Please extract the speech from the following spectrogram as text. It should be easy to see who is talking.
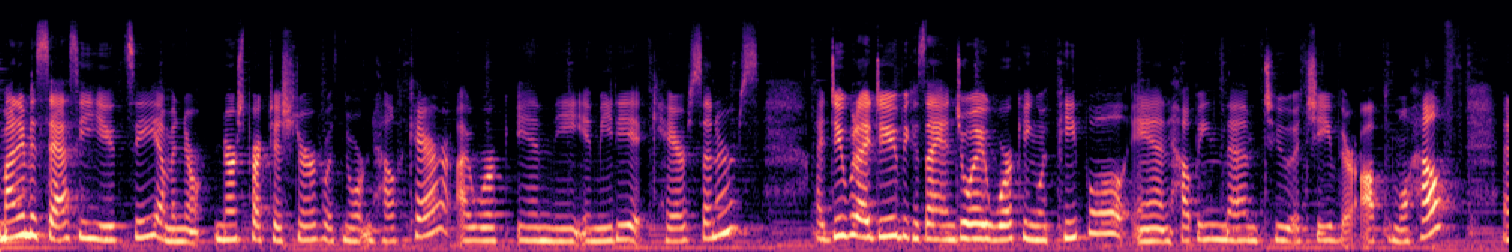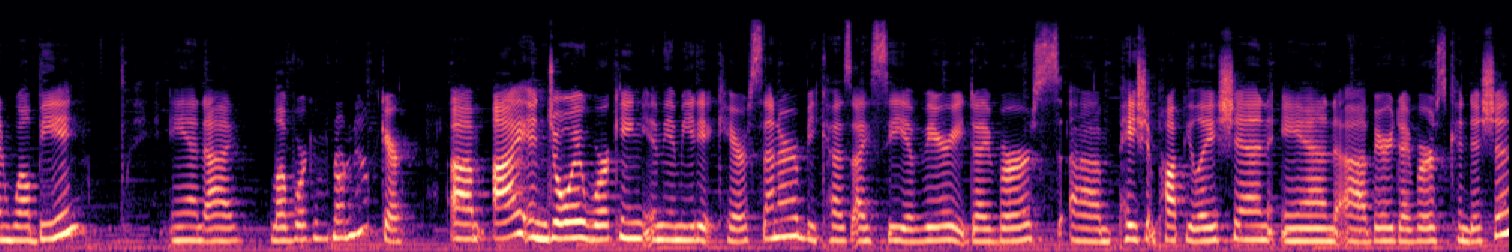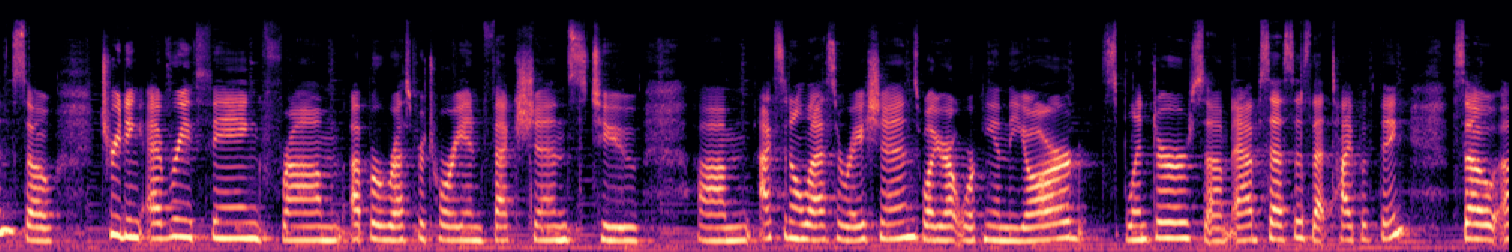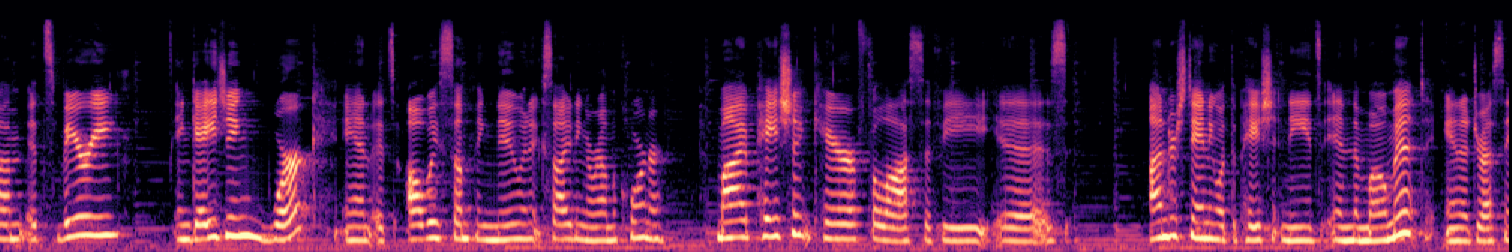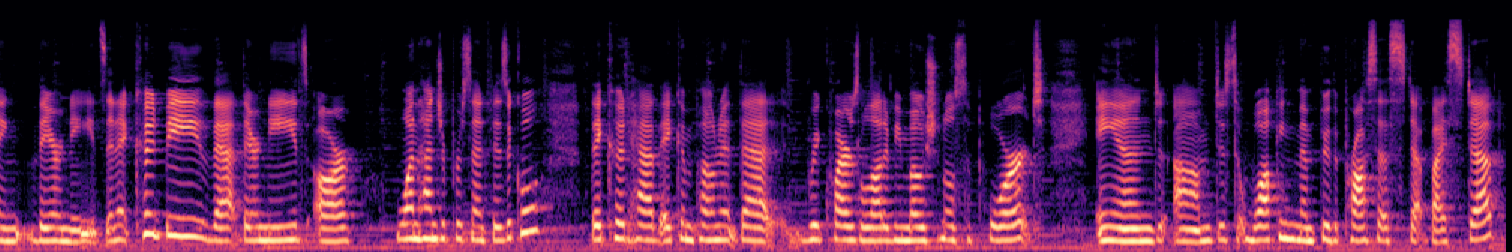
Speaker 1: My name is Sassy Utsey. I'm a nurse practitioner with Norton Healthcare. I work in the immediate care centers. I do what I do because I enjoy working with people and helping them to achieve their optimal health and well-being. And I love working with Norton Healthcare. Um, I enjoy working in the immediate care center because I see a very diverse um, patient population and uh, very diverse conditions. So, treating everything from upper respiratory infections to um, accidental lacerations while you're out working in the yard, splinters, um, abscesses, that type of thing. So, um, it's very engaging work and it's always something new and exciting around the corner. My patient care philosophy is understanding what the patient needs in the moment and addressing their needs. And it could be that their needs are 100% physical. They could have a component that requires a lot of emotional support and um, just walking them through the process step by step.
